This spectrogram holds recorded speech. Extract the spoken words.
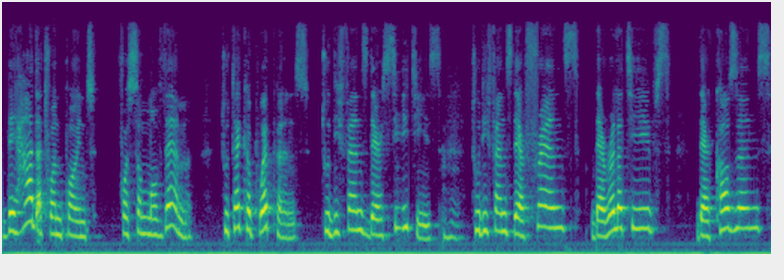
they had at one point, for some of them, to take up weapons to defend their cities, mm-hmm. to defend their friends, their relatives, their cousins.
